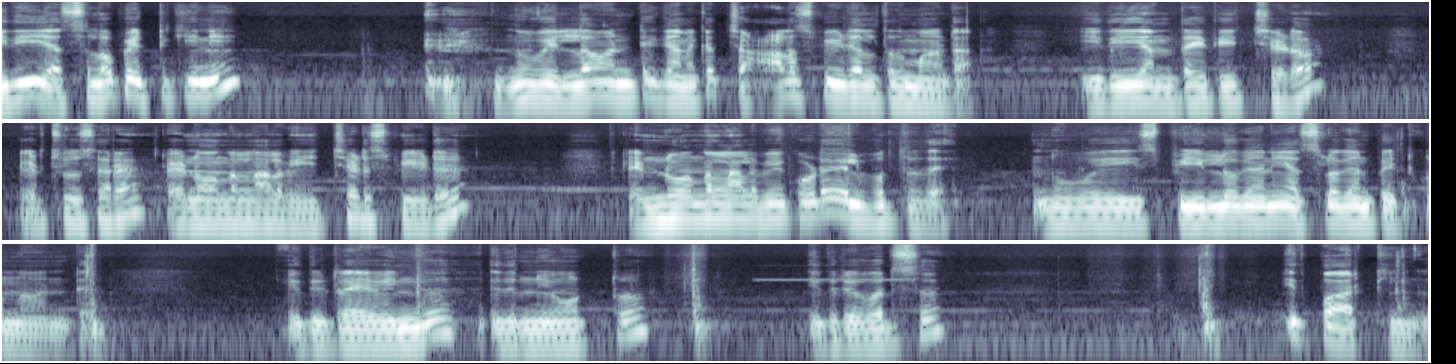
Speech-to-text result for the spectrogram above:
ఇది ఎస్లో పెట్టుకుని నువ్వు వెళ్ళావంటే కనుక చాలా స్పీడ్ వెళ్తుంది అన్నమాట. ఇది ఎంత అయితే ఇచ్చాడో ఇక్కడ చూసారా? రెండు వందల నలభై ఇచ్చాడు స్పీడ్. రెండు వందల నలభై కూడా వెళ్ళిపోతుంది. నువ్వు ఈ స్పీడ్లో కానీ ఎస్లో కానీ పెట్టుకున్నావంటే ఇది డ్రైవింగ్ ఇది న్యూట్రో ఇది రివర్స్ ఇది పార్కింగ్.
